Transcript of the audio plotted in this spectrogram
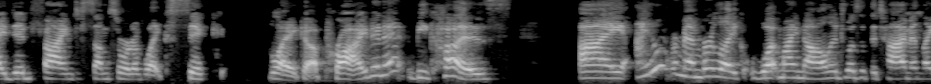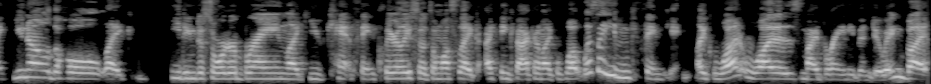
I did find some sort of like sick like uh, pride in it because I I don't remember like what my knowledge was at the time and like you know the whole like eating disorder brain like you can't think clearly so it's almost like I think back and I'm like what was I even thinking like what was my brain even doing but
